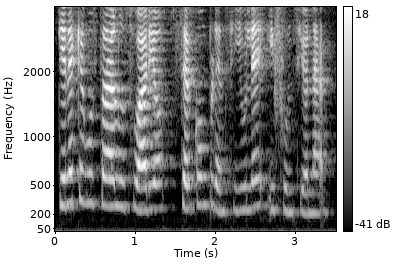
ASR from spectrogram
tiene que gustar al usuario, ser comprensible y funcionar.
